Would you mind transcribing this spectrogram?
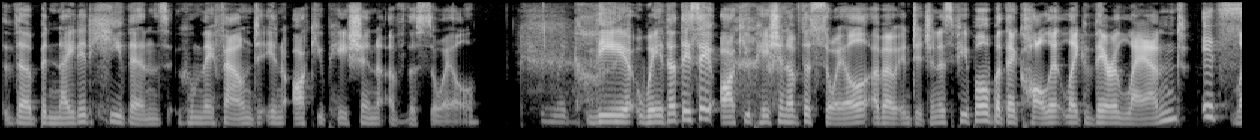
the benighted heathens whom they found in occupation of the soil Oh my god. the way that they say occupation of the soil about indigenous people, but they call it like their land. it's so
